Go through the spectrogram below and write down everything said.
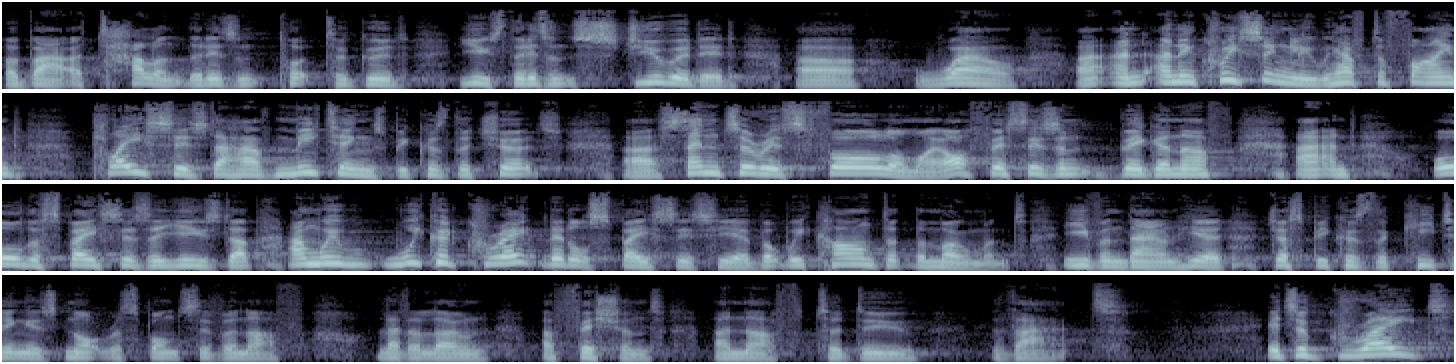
about a talent that isn't put to good use, that isn't stewarded uh, well. Uh, and, and increasingly we have to find places to have meetings because the church uh, center is full or my office isn't big enough and all the spaces are used up. And we, we could create little spaces here, but we can't at the moment, even down here, just because the Keating is not responsive enough, let alone efficient enough to do that. It's a great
